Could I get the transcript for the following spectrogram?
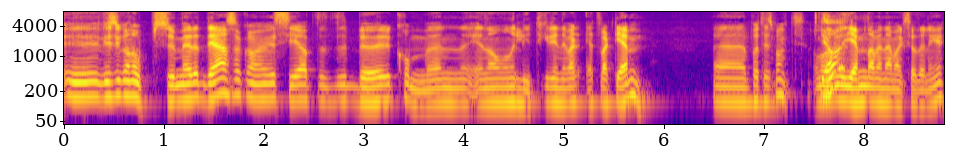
eh, hvis vi kan oppsummere det, så kan vi si at det bør komme en, en analytiker inn i hvert- ethvert hjem uh, på et tidspunkt. Og Ja. hjem, da mener jeg markedsavdelinger.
